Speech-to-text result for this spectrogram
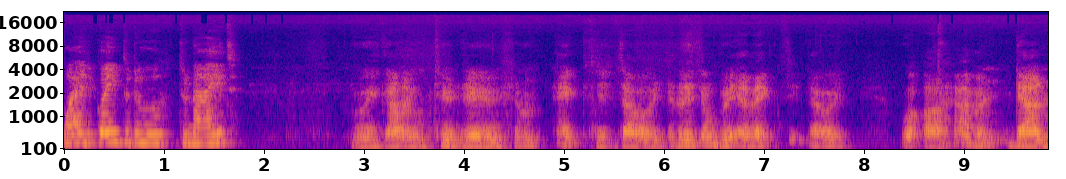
what are you going to do tonight? We're going to do some exercise, a little bit of exercise, what I haven't done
